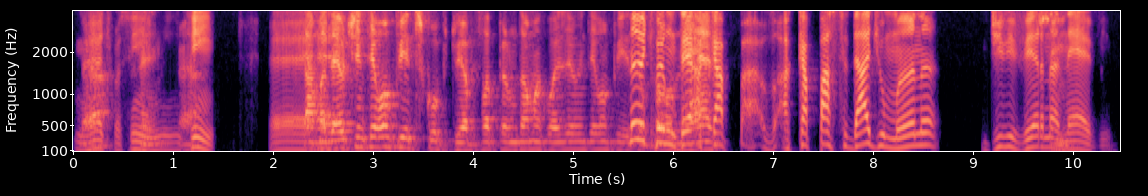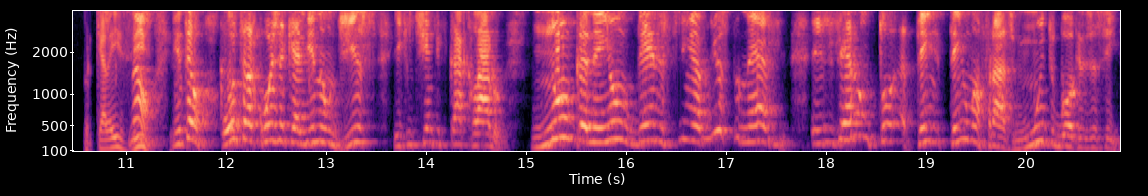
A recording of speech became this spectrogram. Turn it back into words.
né? É, tipo assim, sim, é. enfim. é- Tá, mas é- daí eu te interrompi, desculpe. Tu ia perguntar uma coisa e eu interrompi. Não, eu te perguntei a, capa- a capacidade humana de viver na Sim. neve, porque ela Não, existe. então, outra coisa que ali não diz e que tinha que ficar claro: nunca nenhum deles tinha visto neve. Eles eram. To... Tem, tem uma frase muito boa que diz assim:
